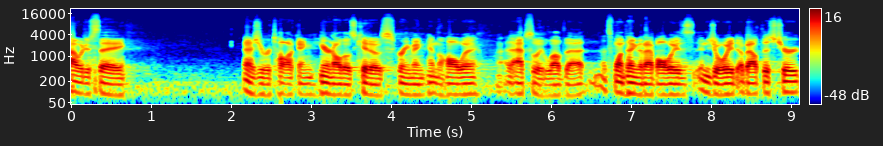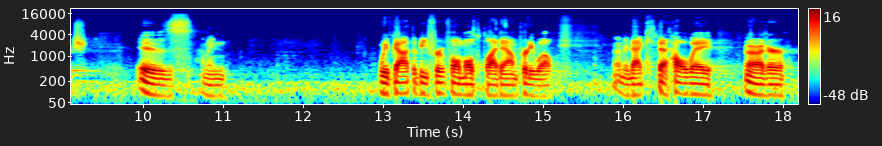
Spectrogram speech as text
I would just say, as you were talking, hearing all those kiddos screaming in the hallway, I absolutely love that. That's one thing that I've always enjoyed about this church is, I mean, we've got to be fruitful and multiply down pretty well. I mean, that, that hallway, no matter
